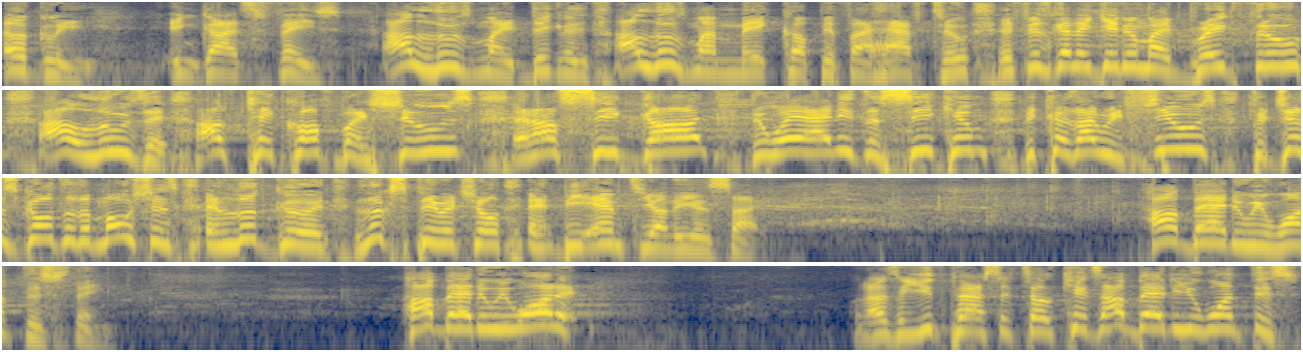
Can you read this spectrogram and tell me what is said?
ugly in God's face. I'll lose my dignity. I'll lose my makeup if I have to. If it's going to give me my breakthrough, I'll lose it. I'll take off my shoes and I'll seek God the way I need to seek Him because I refuse to just go through the motions and look good, look spiritual, and be empty on the inside. How bad do we want this thing? How bad do we want it? When I was a youth pastor, I tell kids, how bad do you want this?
